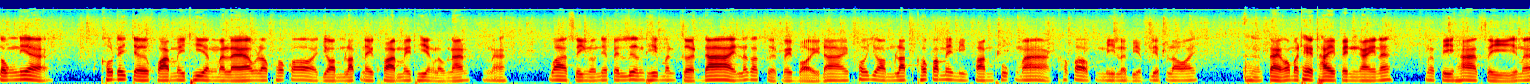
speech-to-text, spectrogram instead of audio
ตรงเนี้ยเขาได้เจอความไม่เที่ยงมาแล้ว แล้วเขาก็ยอมรับในความไม่เที่ยงเหล่านั้นนะว่าสิ่งเหล่านี้เป็นเรื่องที่มันเกิดได้แล้วก็เกิดบ่อยๆได้เขายอมรับเขาก็ไม่มีความทุกข์มากเขาก็มีระเบียบเรียบร้อย แต่ของประเทศไทยเป็นไงนะเมื่อปีห้าสี่ใช่ไหม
